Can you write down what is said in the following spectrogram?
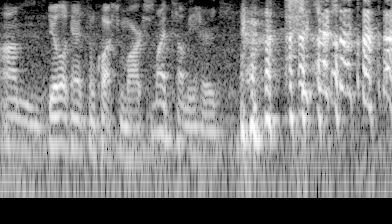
I'm You're looking at some question marks. my tummy hurts. I,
